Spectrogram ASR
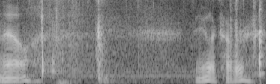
Now, the other cover.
